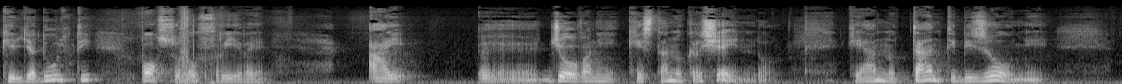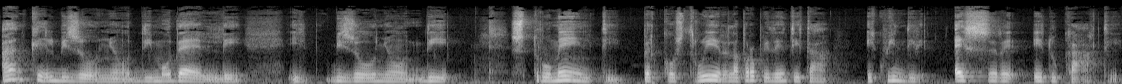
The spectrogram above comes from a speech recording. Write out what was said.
che gli adulti possono offrire ai eh, giovani che stanno crescendo, che hanno tanti bisogni, anche il bisogno di modelli, il bisogno di strumenti per costruire la propria identità e quindi essere educati.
